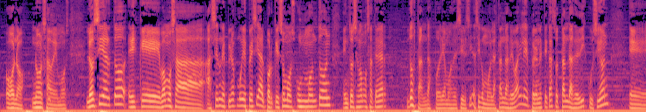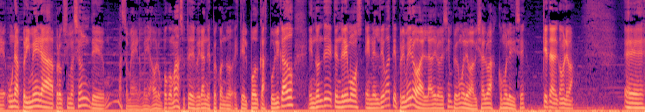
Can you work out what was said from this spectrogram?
O no, no sabemos. Lo cierto es que vamos a hacer un spin-off muy especial porque somos un montón, entonces vamos a tener dos tandas, podríamos decir, ¿sí? así como las tandas de baile, pero en este caso tandas de discusión. Eh, una primera aproximación de más o menos media hora, un poco más, ustedes verán después cuando esté el podcast publicado, en donde tendremos en el debate primero al ladero de siempre. ¿Cómo le va, Villalba? ¿Cómo le dice? ¿Qué tal? ¿Cómo le va? Eh,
